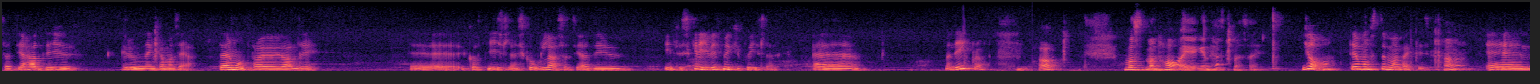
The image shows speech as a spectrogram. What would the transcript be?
Så att jag hade ju grunden kan man säga. Däremot har jag ju aldrig eh, gått i isländsk skola så att jag hade ju inte skrivit mycket på isländska. Eh, men det gick bra. Ja. Måste man ha egen häst med sig? Ja, det måste man faktiskt. Ja. Eh,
